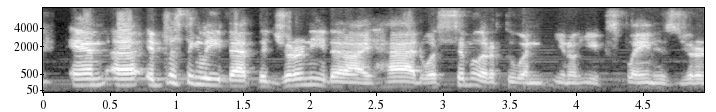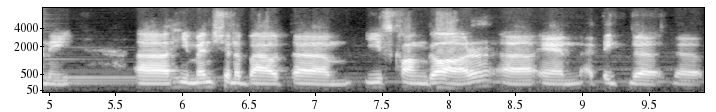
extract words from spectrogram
and uh, interestingly, that the journey that I had was similar to when you know he explained his journey. Uh, he mentioned about um, Yves Congar, uh, and I think the the,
